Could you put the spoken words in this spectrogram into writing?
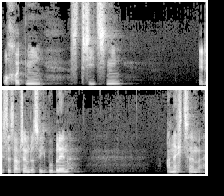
ochotní, střícní. Někdy se zavřeme do svých bublin a nechceme.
